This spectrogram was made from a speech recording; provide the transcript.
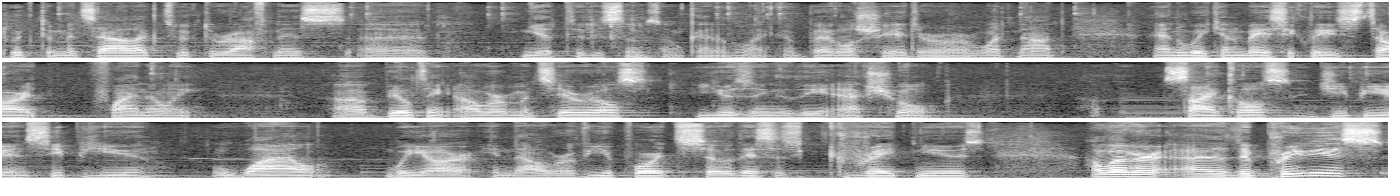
tweak the metallic tweak the roughness uh, get to do some, some kind of like a bevel shader or whatnot. And we can basically start finally uh, building our materials using the actual uh, cycles GPU and CPU while we are in our viewport so this is great news However, uh, the previous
